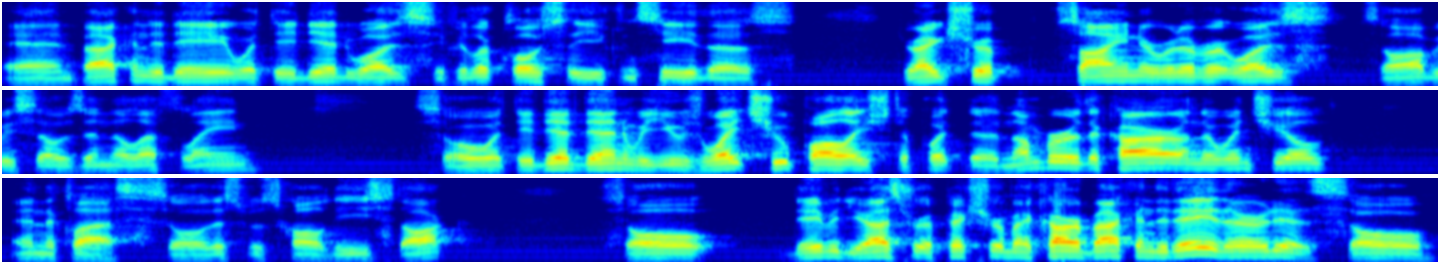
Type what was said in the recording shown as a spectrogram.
And back in the day, what they did was, if you look closely, you can see the drag strip sign or whatever it was. So obviously I was in the left lane. So what they did then, we used white shoe polish to put the number of the car on the windshield and the class. So this was called E-Stock. So David, you asked for a picture of my car back in the day. There it is. So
